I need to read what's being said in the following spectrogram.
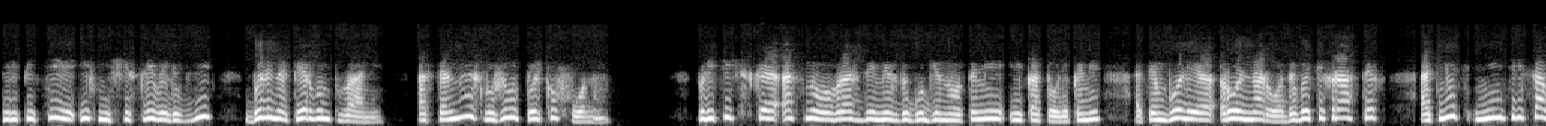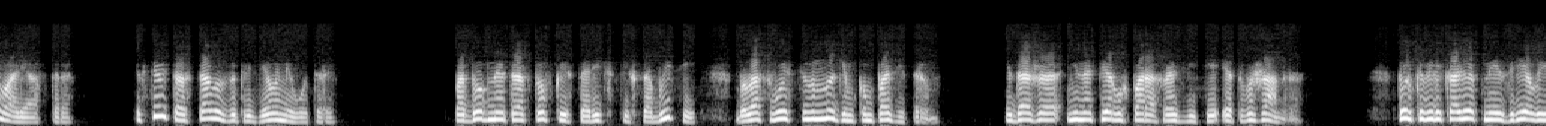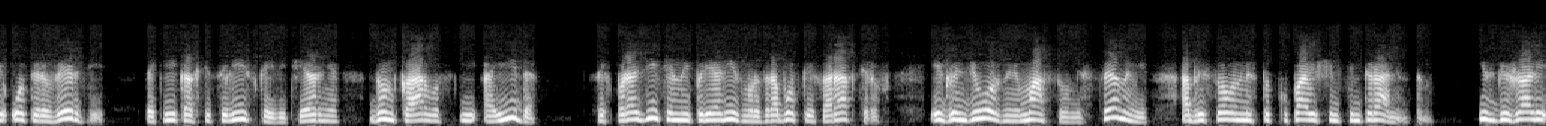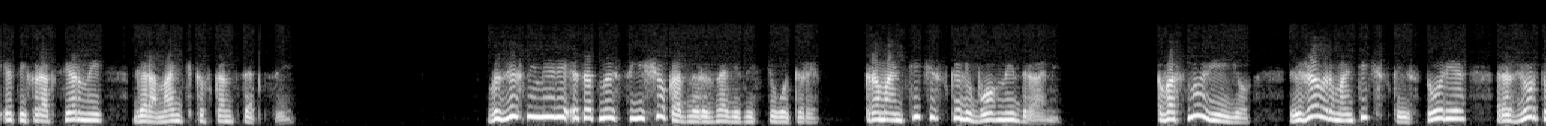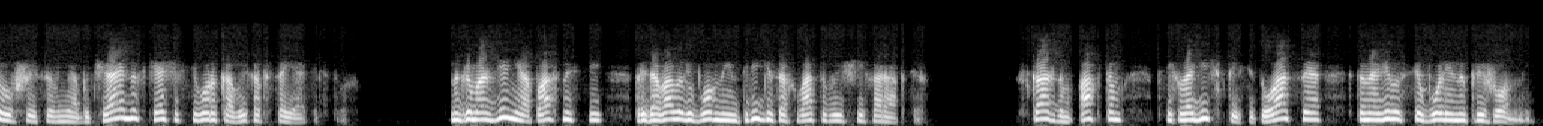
Перипетии их несчастливой любви были на первом плане, остальное служило только фоном. Политическая основа вражды между гугенотами и католиками, а тем более роль народа в этих распрях, отнюдь не интересовали автора. Все это осталось за пределами оперы. Подобная трактовка исторических событий была свойственна многим композиторам, и даже не на первых порах развития этого жанра. Только великолепные зрелые оперы Верди, такие как «Сицилийская вечерня», «Дон Карлос» и «Аида», с их поразительной по реализму разработкой характеров и грандиозными массовыми сценами, обрисованными с подкупающим темпераментом, избежали этой характерной для романтиков концепции. В известной мере это относится еще к одной разновидности оперы — к романтической любовной драме. В основе ее лежала романтическая история, развертывавшаяся в необычайных, чаще всего роковых обстоятельствах. Нагромождение опасностей придавало любовной интриге захватывающий характер. С каждым актом психологическая ситуация становилась все более напряженной.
